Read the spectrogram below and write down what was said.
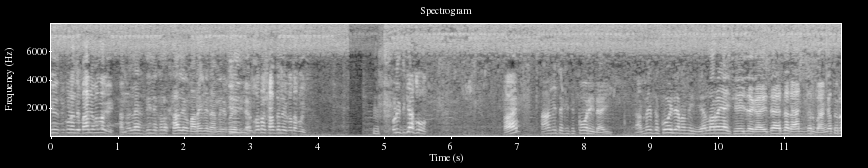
কি কোন পারি আমার লাগে। আমরা লাগ দিলে কোনো খালেও মানাইবে না আমি দিলাম। কথা ওরে তুই হ্যাঁ? আমি তো কিছু করি নাই। আমি তো কইলাম আমি লড়াই আইছি এই জায়গায়। এটা না ভাঙ্গা তোর।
